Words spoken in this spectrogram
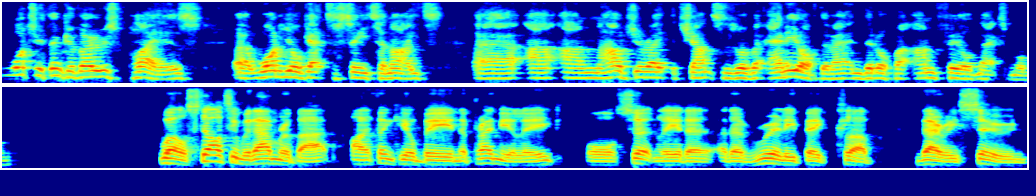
what do you think of those players? Uh, one you'll get to see tonight, uh, and how do you rate the chances of any of them ending up at Anfield next month? Well, starting with Amrabat, I think he'll be in the Premier League or certainly at a, at a really big club very soon.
